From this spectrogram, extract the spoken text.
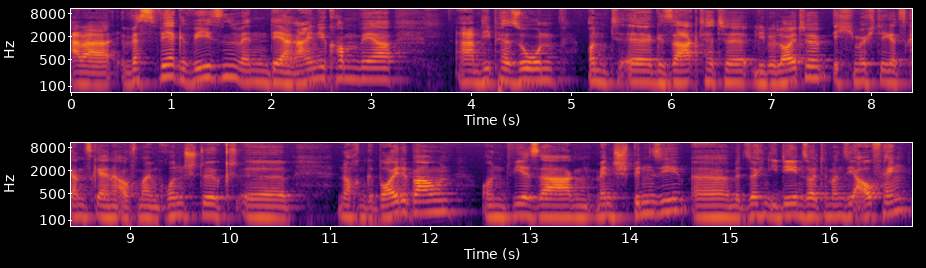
Aber was wäre gewesen, wenn der reingekommen wäre, äh, die Person, und äh, gesagt hätte, liebe Leute, ich möchte jetzt ganz gerne auf meinem Grundstück äh, noch ein Gebäude bauen und wir sagen, Mensch, spinnen Sie, äh, mit solchen Ideen sollte man sie aufhängen.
